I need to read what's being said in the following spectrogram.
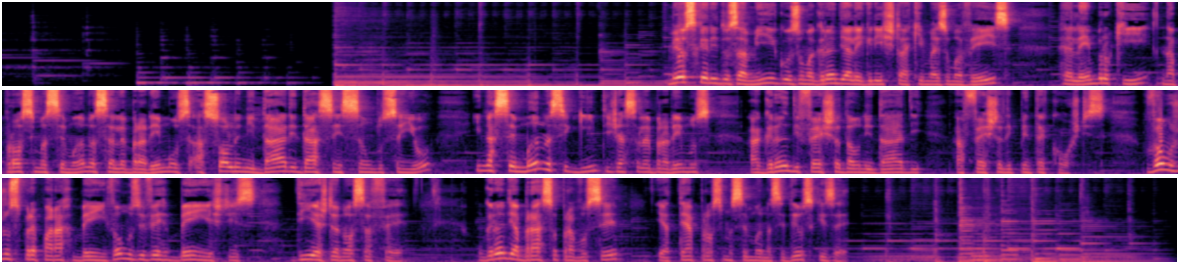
Meus queridos amigos, uma grande alegria estar aqui mais uma vez. Relembro que na próxima semana celebraremos a solenidade da Ascensão do Senhor e na semana seguinte já celebraremos a grande festa da unidade, a festa de Pentecostes. Vamos nos preparar bem, vamos viver bem estes dias da nossa fé. Um grande abraço para você e até a próxima semana, se Deus quiser.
